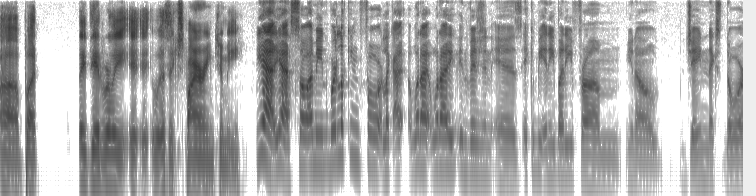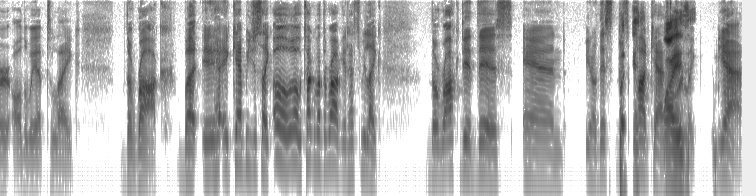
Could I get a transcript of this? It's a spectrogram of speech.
uh, but they did really it, it was inspiring to me. Yeah, yeah. So I mean, we're looking for like I what I what I envision is it can be anybody from you know Jane next door all the way up to like The Rock, but it it can't be just like oh oh talk about The Rock. It has to be like The Rock did this and you know this this But podcast. why is it- like yeah.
